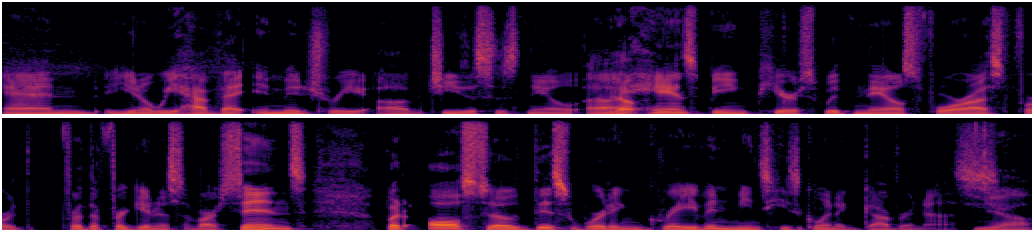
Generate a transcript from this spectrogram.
And you know we have that imagery of Jesus's nail uh, Yep. hands being pierced with nails for us for for the forgiveness of our sins, but also this word engraven means he's going to govern us Yeah.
